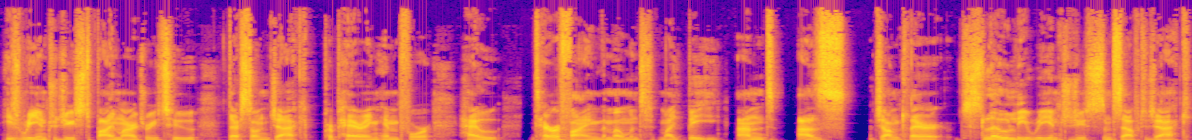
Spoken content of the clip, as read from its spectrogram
he's reintroduced by Marjorie to their son Jack, preparing him for how terrifying the moment might be. And as John Clare slowly reintroduces himself to Jack,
